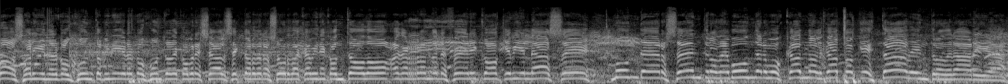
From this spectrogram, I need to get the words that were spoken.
Va saliendo el conjunto minero, el conjunto de Cobresal, sector de la zurda, acá viene con todo, agarrando el esférico, que bien le hace. Munder, centro de Munder, buscando al gato que está dentro del área.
